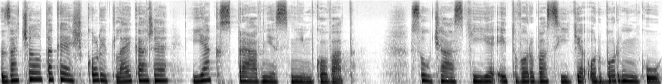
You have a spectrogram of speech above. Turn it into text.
začal také školit lékaře, jak správně snímkovat – Součástí je i tvorba sítě odborníků,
